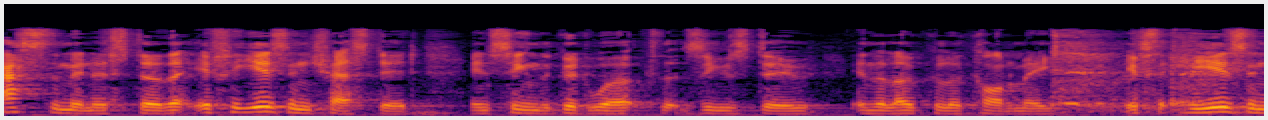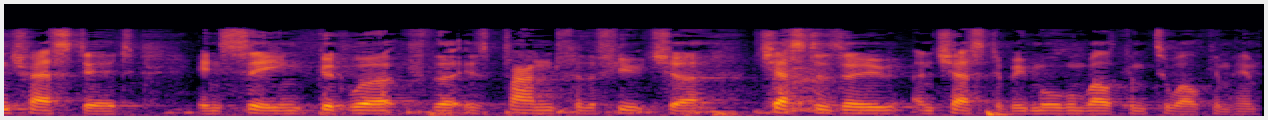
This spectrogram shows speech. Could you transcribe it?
ask the Minister that if he is interested in seeing the good work that zoos do in the local economy, if he is interested in seeing good work that is planned for the future, Chester Zoo and Chester be more than welcome to welcome him.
